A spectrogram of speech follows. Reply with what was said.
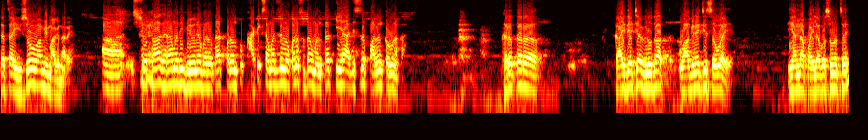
त्याचा हिशोब आम्ही मागणार आहे. अं, स्वतः घरामध्ये बिर्याण्या बनवतात परंतु खाटिक समाजाच्या लोकांना सुद्धा म्हणतात की या आदेशाचं पालन करू नका. खर तर कायद्याच्या विरोधात वागण्याची सवय यांना पहिल्यापासूनच आहे.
